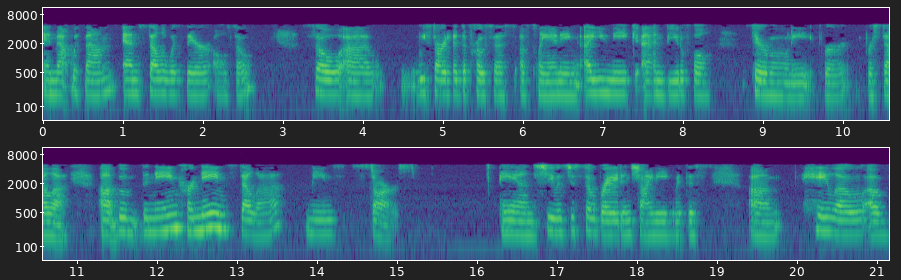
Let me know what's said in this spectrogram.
and met with them, and Stella was there also so uh, we started the process of planning a unique and beautiful ceremony for for Stella. Uh, the the name her name Stella means stars, and she was just so bright and shiny with this um, halo of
